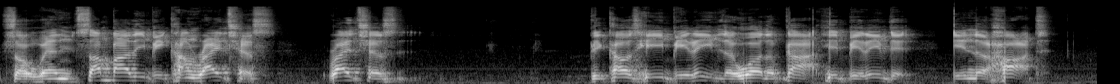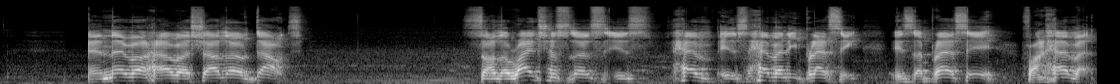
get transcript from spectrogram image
So when somebody become righteous, righteous because he believed the word of God. He believed it in the heart and never have a shadow of doubt. So the righteousness is have is heavenly blessing. It's a blessing from heaven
